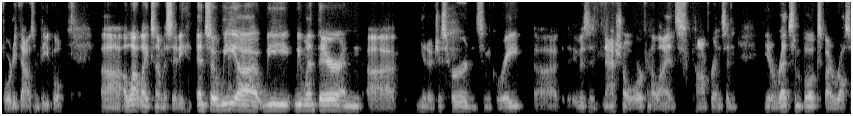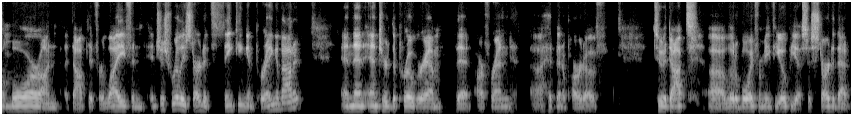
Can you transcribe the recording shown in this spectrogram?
forty thousand people, uh, a lot like Soma City. And so we uh, we we went there and uh, you know just heard some great. Uh, it was a National Orphan Alliance conference, and you know read some books by Russell Moore on Adopted for Life, and and just really started thinking and praying about it. And then entered the program that our friend uh, had been a part of to adopt uh, a little boy from Ethiopia. So started that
